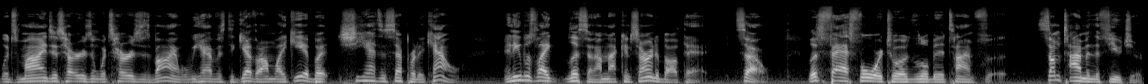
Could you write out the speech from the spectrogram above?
what's mine is hers and what's hers is mine. What we have is together. I'm like, yeah, but she has a separate account. And he was like, listen, I'm not concerned about that. So let's fast forward to a little bit of time. sometime in the future.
